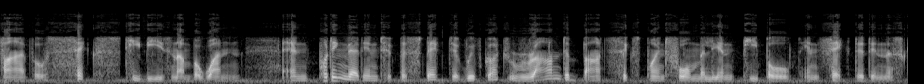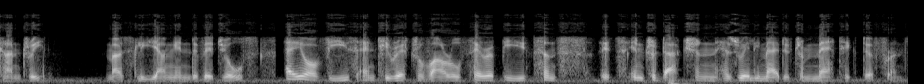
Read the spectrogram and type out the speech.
five or six. TB is number one. And putting that into perspective, we've got round about 6.4 million people infected in this country mostly young individuals. ARVs, antiretroviral therapy, since its introduction has really made a dramatic difference,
